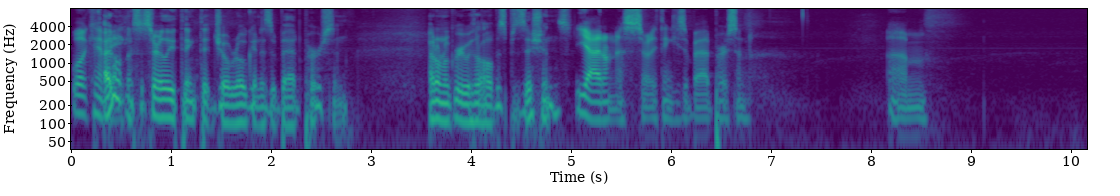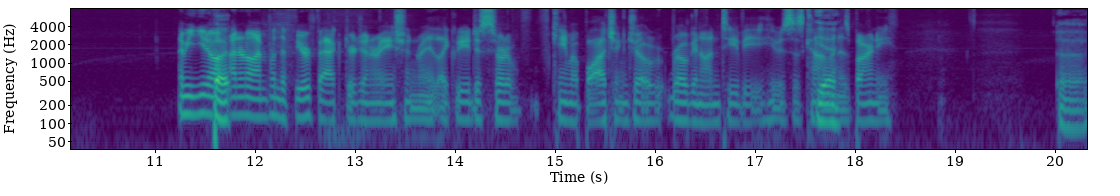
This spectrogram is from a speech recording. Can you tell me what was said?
well, it can I be. don't necessarily think that Joe Rogan is a bad person. I don't agree with all of his positions. Yeah, I don't necessarily think he's a bad person. Um, I mean, you know, But- I don't know. I'm from the Fear Factor generation, right? Like we just sort of came up watching Joe Rogan on TV. He was as common Yeah. as Barney. Uh,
